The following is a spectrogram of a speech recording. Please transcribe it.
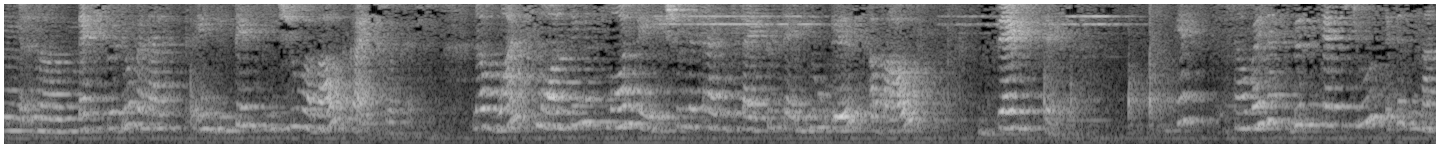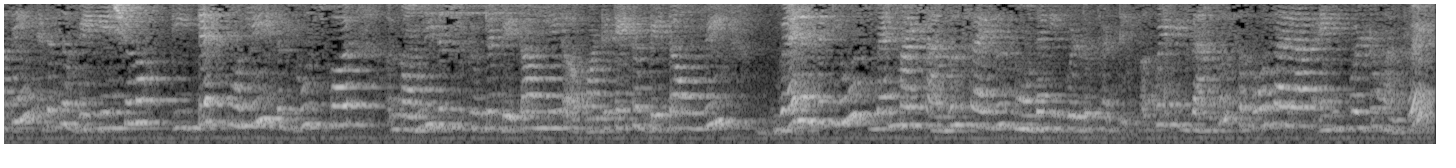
um, next video when I in detail teach you about chi-square test. Now one small thing, a small variation that I would like to tell you is about Z test. Okay. Now when is this test used? It is nothing. It is a variation of T test only. It is used for normally distributed data only, a quantitative data only. When is it used? When my sample size is more than equal to 30. A quick example, suppose I have n equal to 100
